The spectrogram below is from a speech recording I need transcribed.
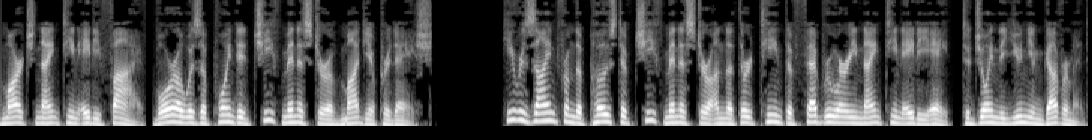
March 1985, Vora was appointed Chief Minister of Madhya Pradesh. He resigned from the post of Chief Minister on 13 February 1988, to join the Union government.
